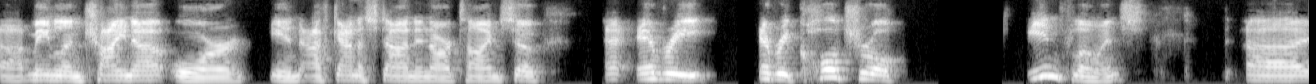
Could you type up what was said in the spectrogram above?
uh, mainland China or in Afghanistan in our time. So every every cultural influence uh,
